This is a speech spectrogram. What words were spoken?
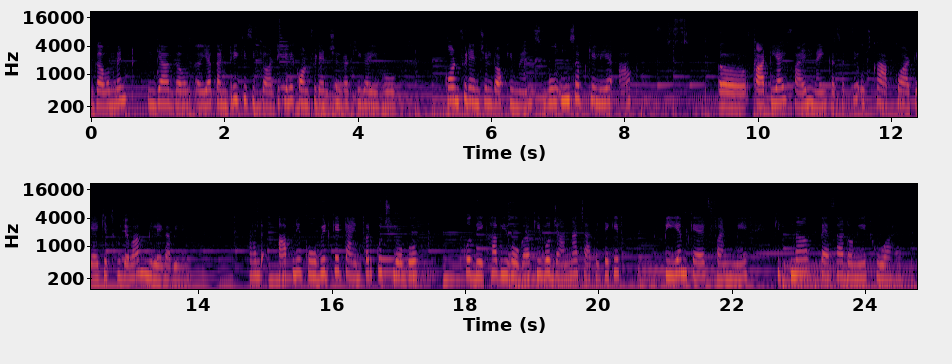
गवर्नमेंट या गव, या कंट्री की सिक्योरिटी के लिए कॉन्फिडेंशियल रखी गई हो कॉन्फिडेंशियल डॉक्यूमेंट्स वो उन सब के लिए आप आर टी आई फ़ाइल नहीं कर सकते। उसका आपको आर टी आई के थ्रू जवाब मिलेगा भी नहीं। एंड आपने कोविड के टाइम पर कुछ लोगों को देखा भी होगा कि वो जानना चाहते थे कि पीएम केयर्स फंड में कितना पैसा डोनेट हुआ है।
